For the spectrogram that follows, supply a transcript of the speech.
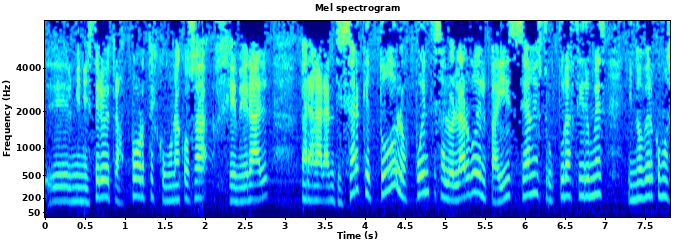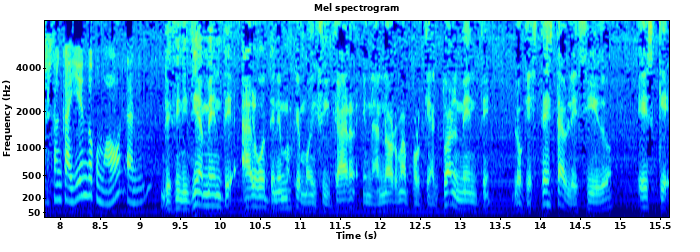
eh, el Ministerio de Transportes como una cosa general para garantizar que todos los puentes a lo largo del país sean estructuras firmes y no ver cómo se están cayendo como ahora, ¿no? Definitivamente algo tenemos que modificar en la norma porque actualmente lo que está establecido es que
